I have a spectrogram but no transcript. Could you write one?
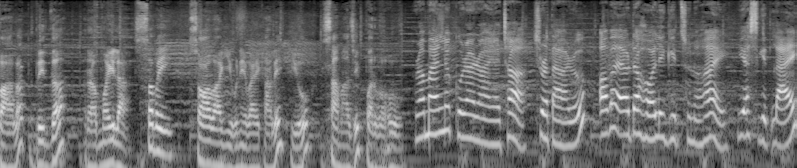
बालक वृद्ध र महिला सबै सहभागी हुने भएकाले यो सामाजिक पर्व हो। रमाइलो कुरा रहेछ। श्रोताहरू अब एउटा होली गीत सुनौ है। यस गीतलाई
